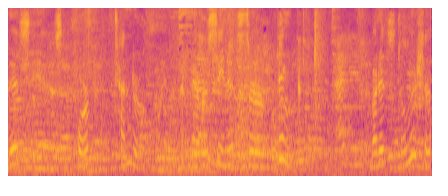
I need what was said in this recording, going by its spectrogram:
This is pork tenderloin. I've never seen it served pink, but it's delicious.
